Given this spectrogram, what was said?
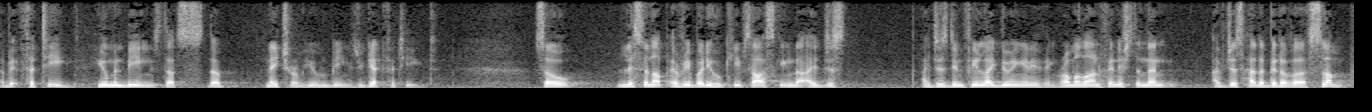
a bit fatigued. Human beings, that's the nature of human beings. You get fatigued. So listen up, everybody who keeps asking that. I just, I just didn't feel like doing anything. Ramadan finished, and then I've just had a bit of a slump.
